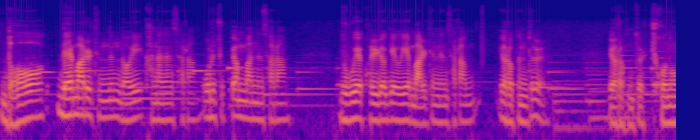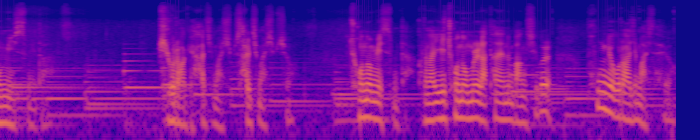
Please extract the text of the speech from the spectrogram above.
너 내 말을 듣는 너희 가난한 사람, 오른쪽 뺨 맞는 사람, 누구의 권력에 의해 말 듣는 사람 여러분들 여러분들 존엄이 있습니다. 비굴하게 하지 마십시오. 살지 마십시오. 존엄이 있습니다. 그러나 이 존엄을 나타내는 방식을 폭력으로 하지 마세요.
